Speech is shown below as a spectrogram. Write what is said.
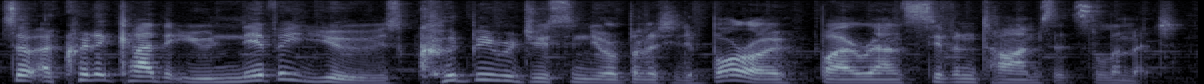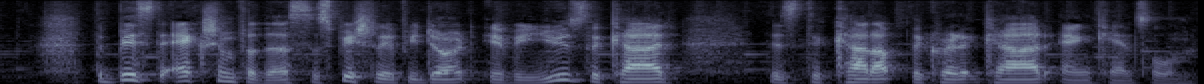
So a credit card that you never use could be reducing your ability to borrow by around seven times its limit. The best action for this, especially if you don't ever use the card, is to cut up the credit card and cancel them.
